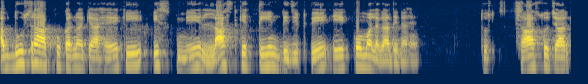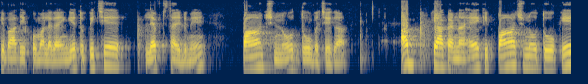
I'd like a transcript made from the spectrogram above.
अब दूसरा आपको करना क्या है कि इसमें लास्ट के तीन डिजिट पे एक कोमा लगा देना है। तो 704 के बाद एक कोमा लगाएँगे तो पीछे लेफ़्ट साइड में पाँच नौ दो बचेगा। अब क्या करना है कि पाँच नौ दो के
